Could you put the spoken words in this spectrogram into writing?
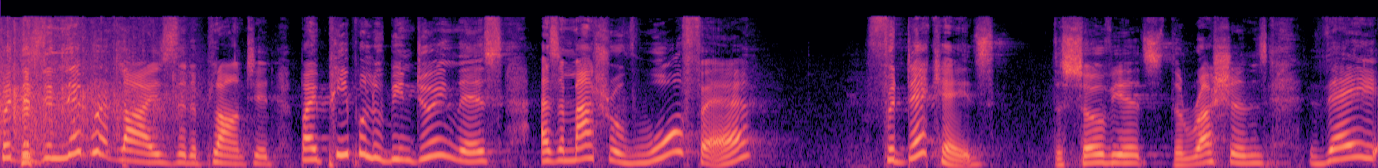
but the deliberate lies that are planted by people who've been doing this as a matter of warfare for decades. The Soviets, the Russians, they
